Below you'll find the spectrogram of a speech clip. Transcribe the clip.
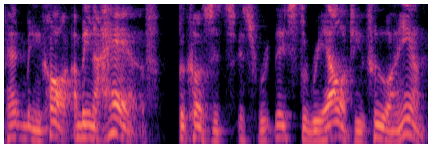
hadn't been caught. I mean, I have because it's it's it's the reality of who I am.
